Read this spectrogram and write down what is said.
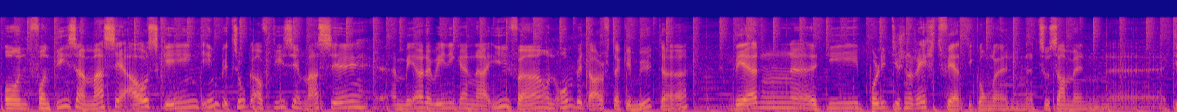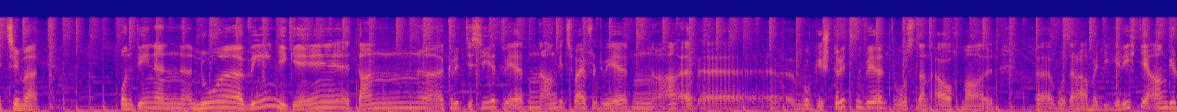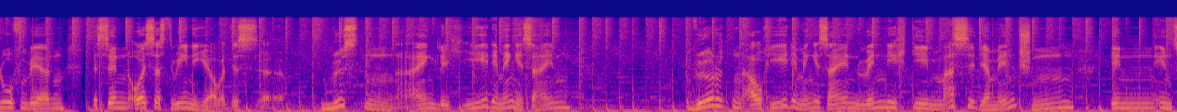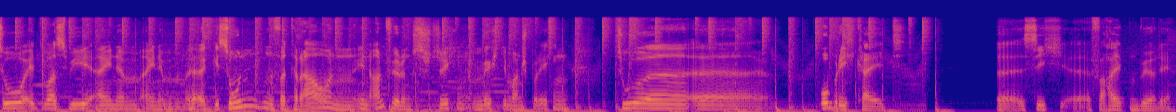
Und von dieser Masse ausgehend, in Bezug auf diese Masse äh, mehr oder weniger naiver und unbedarfter Gemüter, werden äh, die politischen Rechtfertigungen zusammengezimmert, von denen nur wenige dann äh, kritisiert werden, angezweifelt werden, wo gestritten wird, wo es dann auch mal äh, wo dann auch mal die Gerichte angerufen werden. Es sind äußerst wenige, aber das äh, müssten eigentlich jede Menge sein, würden auch jede Menge sein, wenn nicht die Masse der Menschen in, in so etwas wie einem, einem äh, gesunden Vertrauen, in Anführungsstrichen möchte man sprechen, zur äh, Obrigkeit äh, sich äh, verhalten würde.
